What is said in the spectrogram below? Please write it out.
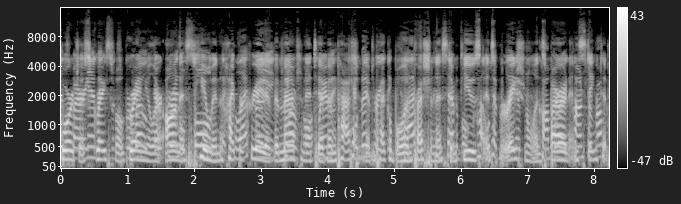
gorgeous, graceful, granular, honest, human, hypercreative, imaginative, impassioned, impeccable, impressionist, infused, inspirational, inspired, instinctive,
